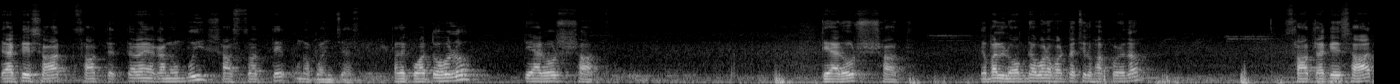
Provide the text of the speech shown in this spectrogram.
একে সাত সাত, তেরো, একানব্বই, সাত, সাতে, ঊনপঞ্চাশ। তাহলে কত হলো? তেরোর সাত। তেরোর সাত। এবার বড় হরটা ছিল ভাগ করে দাও। সাত একে সাত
